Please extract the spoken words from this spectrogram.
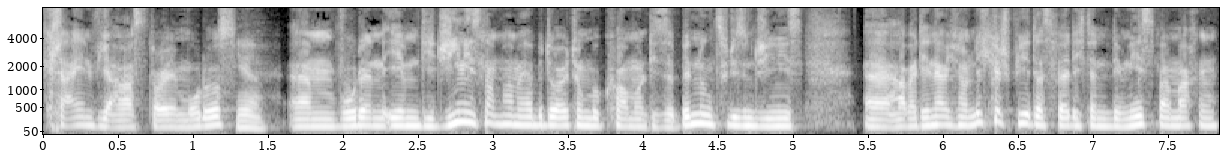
kleinen VR-Story-Modus, ja. ähm, wo dann eben die Genies nochmal mehr Bedeutung bekommen und diese Bindung zu diesen Genies. Äh, aber den habe ich noch nicht gespielt, das werde ich dann demnächst mal machen.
